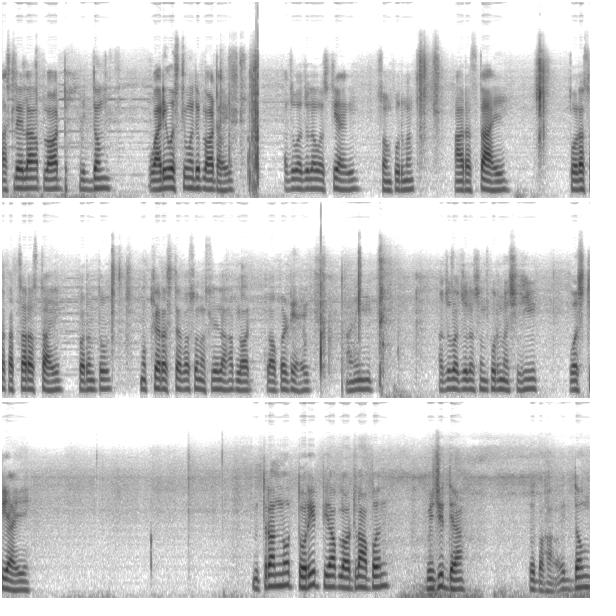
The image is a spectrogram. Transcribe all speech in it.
असलेला प्लॉट एकदम वाडी वस्तीमध्ये प्लॉट आहे. आजूबाजूला वस्ती आहे संपूर्ण हा रस्ता आहे. थोडासा कच्चा रस्ता आहे परंतु मुख्य रस्त्यापासून असलेला हा प्लॉट प्रॉपर्टी आहे. आणि आजूबाजूला संपूर्ण अशी ही वस्ती आहे. मित्रांनो त्वरित या प्लॉटला आपण विजिट द्या. हे पहा एकदम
